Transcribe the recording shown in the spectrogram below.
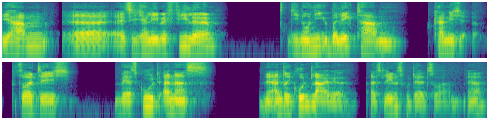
Die haben, äh, also ich erlebe viele, die noch nie überlegt haben, kann ich, sollte ich, wäre es gut, anders eine andere Grundlage als Lebensmodell zu haben. Ja?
